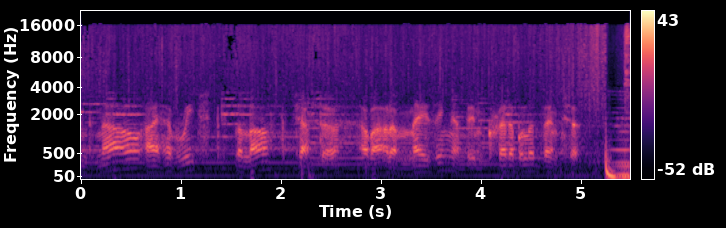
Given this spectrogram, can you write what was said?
And now I have reached the last chapter of our amazing and incredible adventure.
